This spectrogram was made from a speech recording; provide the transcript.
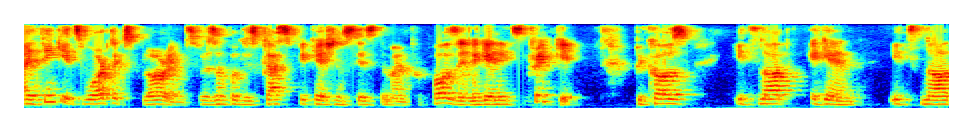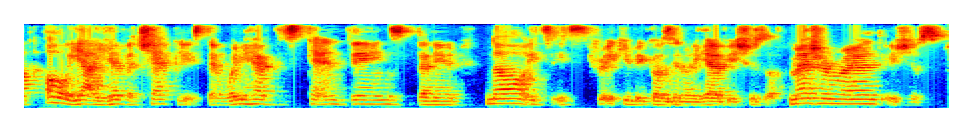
I think it's worth exploring. So for example, this classification system I'm proposing, again, it's tricky because it's not, again, it's not, oh yeah, you have a checklist, and when you have these 10 things, then you, no, it's, it's tricky because, you know, you have issues of measurement, issues,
